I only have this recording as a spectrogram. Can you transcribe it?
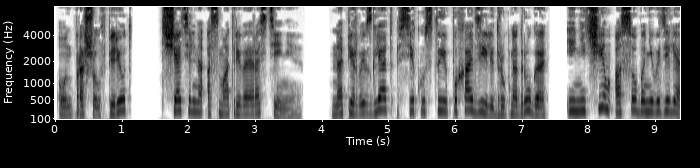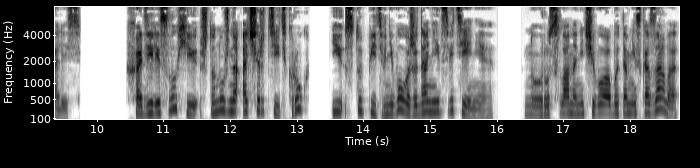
Он прошел вперед, тщательно осматривая растения. На первый взгляд все кусты походили друг на друга и ничем особо не выделялись. Ходили слухи, что нужно очертить круг и ступить в него в ожидании цветения. Но Руслана ничего об этом не сказала,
